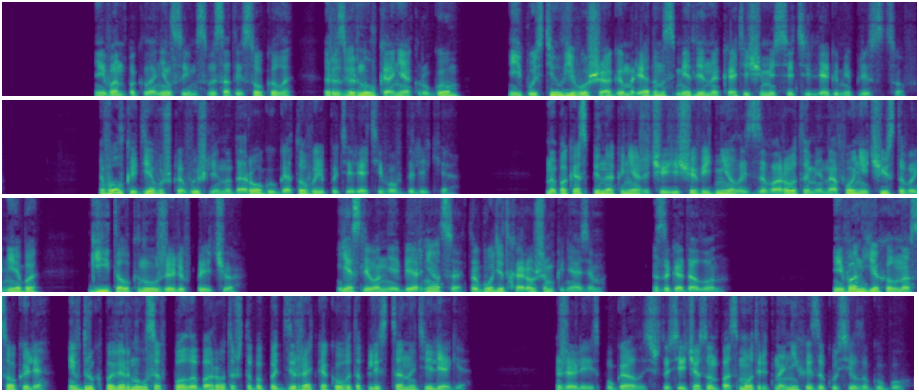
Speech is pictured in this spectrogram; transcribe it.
Иван поклонился им с высоты сокола, развернул коня кругом и пустил его шагом рядом с медленно катящимися телегами плесцов. Волк и девушка вышли на дорогу, готовые потерять его вдалеке. Но пока спина княжича еще виднелась за воротами на фоне чистого неба, Гий толкнул Желю в плечо. «Если он не обернется, то будет хорошим князем», — загадал он. Иван ехал на соколе и вдруг повернулся в полоборота, чтобы поддержать какого-то плесца на телеге. Желя испугалась, что сейчас он посмотрит на них и закусила губу.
